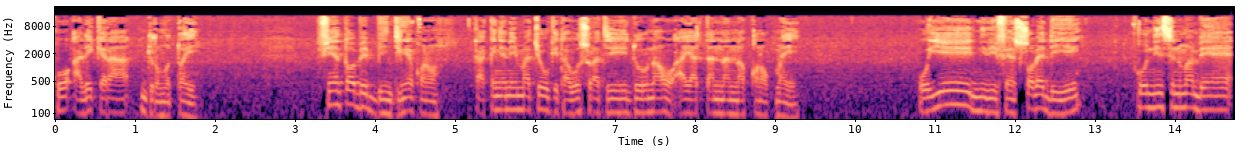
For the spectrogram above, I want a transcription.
ko ale kɛra jurumutɔ ye fiɲɛtɔ bɛ bin dingɛ kɔnɔ ka kɛɲɛ ni matiw kitabu surati duurunan o aya tan nanina kɔnɔ kuma ye o ye nirifɛn sɔbɛ de ye ko ni sinima bɛ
